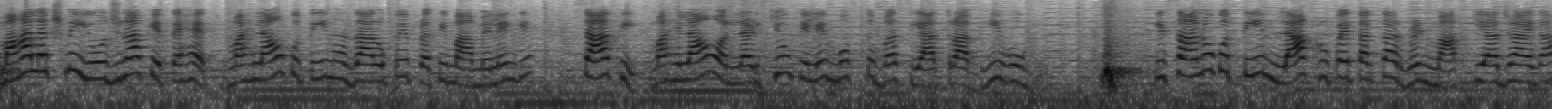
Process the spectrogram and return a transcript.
महालक्ष्मी योजना के तहत महिलाओं को तीन हज़ार रूपए प्रति माह मिलेंगे, साथ ही महिलाओं और लड़कियों के लिए मुफ़्त बस यात्रा भी होगी। किसानों को तीन लाख रुपए तक का ऋण माफ़ किया जाएगा,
